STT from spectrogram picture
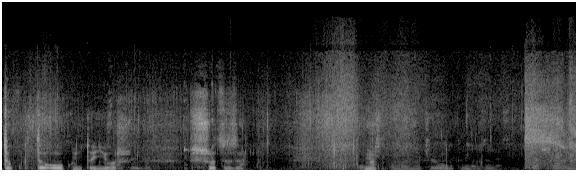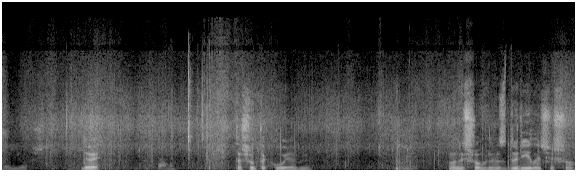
То, то окунь, то йорш. Що це за? Ну. Диви. Та що таке, блін? Вони що, блін, здуріли чи що?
